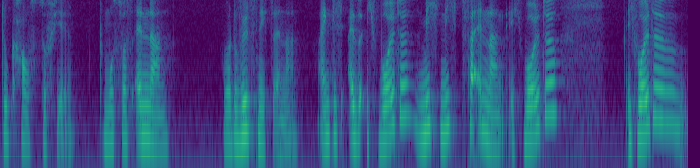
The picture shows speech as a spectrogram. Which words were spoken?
du kaufst zu viel. Du musst was ändern. Aber du willst nichts ändern. Eigentlich, also ich wollte mich nicht verändern. Ich wollte, ich wollte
